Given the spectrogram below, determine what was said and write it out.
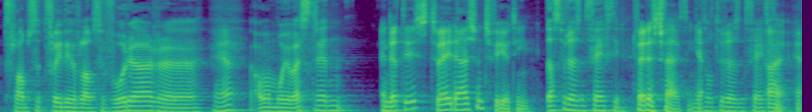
het, Vlaamse, het volledige Vlaamse voorjaar, eh, Ja. allemaal mooie wedstrijden. En dat is 2014. Dat is 2015. 2015, ja. Dat is al 2015. Ah, ja.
